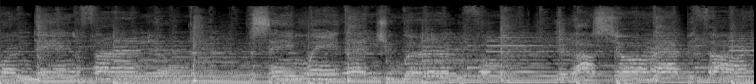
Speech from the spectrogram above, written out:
One day you'll find you're the same way that you were before. You lost your happy thought.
